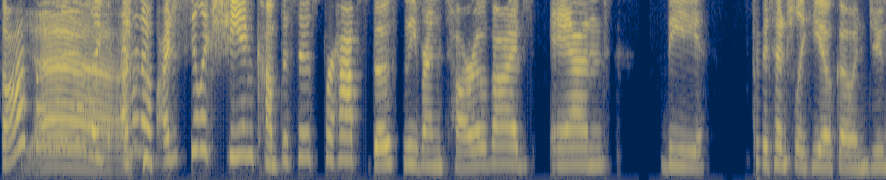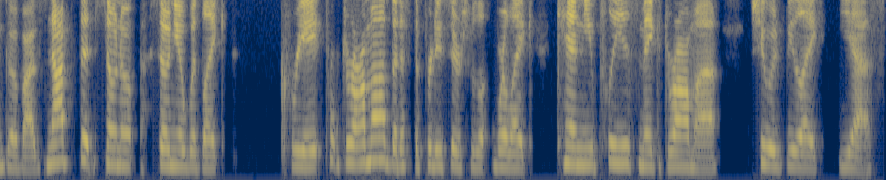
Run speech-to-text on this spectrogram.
Thoughts on that? Like, I don't know. I just feel like she encompasses perhaps both the Rantaro vibes and the potentially Hiyoko and Junko vibes. Not that Sono Sonia would like create pr- drama, but if the producers were, were like, "Can you please make drama?" she would be like, "Yes."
